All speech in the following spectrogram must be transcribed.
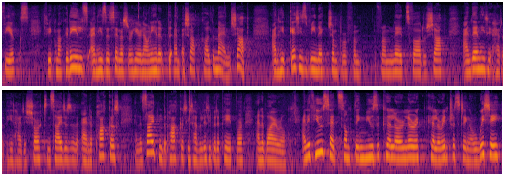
Fiach's, Fiach Mac Conghail's, and he's a senator here now, and he had a, a shop called the Man Shop, and he'd get his V-neck jumper from from Ned's father's shop, and then he'd had, he'd had a shirt inside it and a pocket, and inside in the pocket he'd have a little bit of paper and a biro. And if you said something musical or lyrical or interesting or witty,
